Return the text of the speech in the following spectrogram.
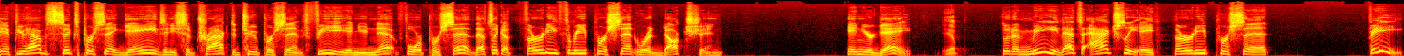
if you have 6% gains and you subtract a 2% fee and you net 4%, that's like a 33% reduction in your gain. Yep. So to me, that's actually a 30% fee.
